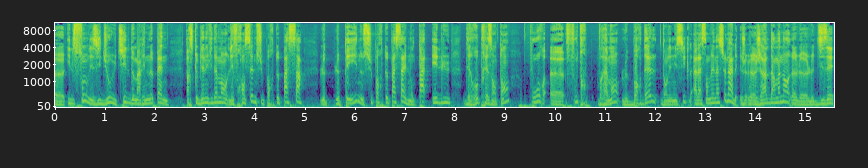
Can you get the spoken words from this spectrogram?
euh, ils sont les idiots utiles de Marine Le Pen. Parce que bien évidemment, les Français ne supportent pas ça. Le, le pays ne supporte pas ça. Ils n'ont pas élu des représentants pour euh, foutre vraiment le bordel dans l'hémicycle à l'Assemblée nationale. Euh, Gérald Darmanin euh, le, disait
